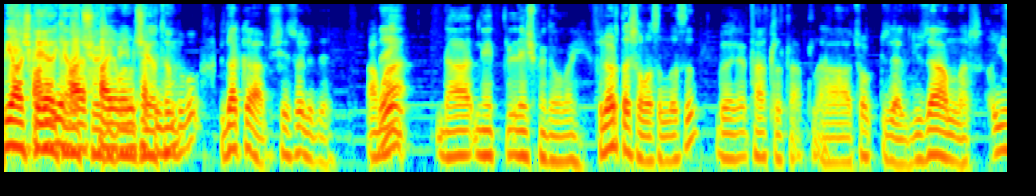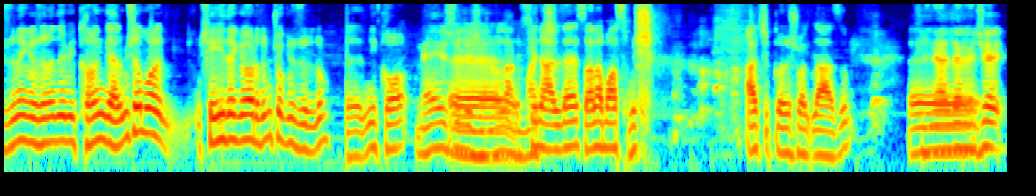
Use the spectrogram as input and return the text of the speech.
bir aşka yelken hay- açıyor hayvanın gibiyim Cihat'ım. bu? Bir dakika bir şey söyledi. Ama daha netleşmedi olay. Flört aşamasındasın. Böyle tatlı tatlı. Aa çok güzel, güzel anlar. Yüzüne gözüne de bir kan gelmiş ama şeyi de gördüm, çok üzüldüm. Ee, Niko Ne üzüleceksin ee, ulan maç. finalde sana basmış. Açık konuşmak lazım. Ee, Finalden önce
